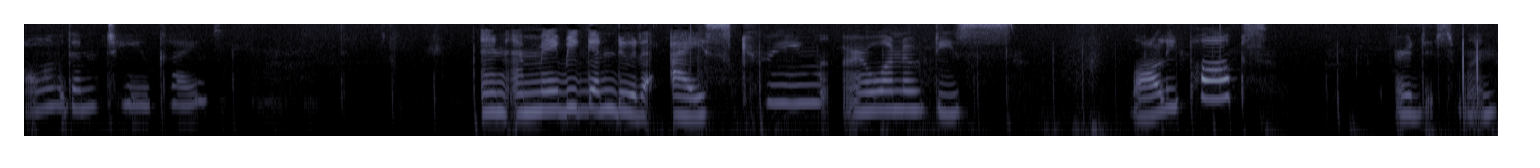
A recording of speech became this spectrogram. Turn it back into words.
all of them to you guys. And I'm maybe gonna do the ice cream or one of these lollipops or this one.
